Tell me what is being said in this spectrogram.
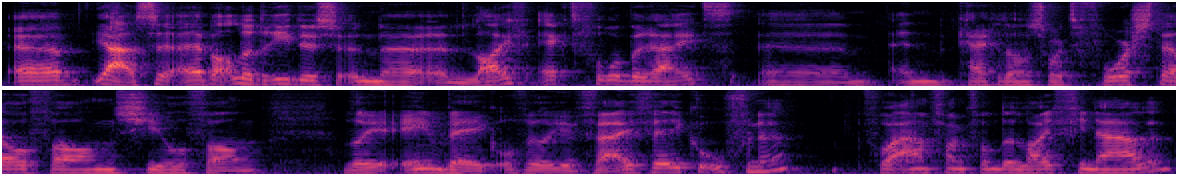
Ehm, ja, ze hebben alle drie dus een, een live act voorbereid. En krijgen dan een soort voorstel van Shiel van... Wil je één week of wil je vijf weken oefenen voor aanvang van de live finale?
